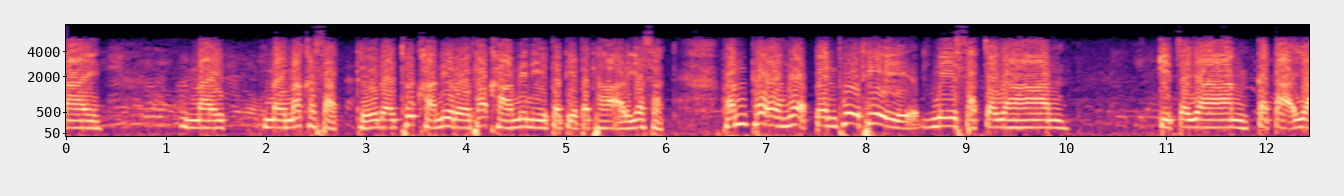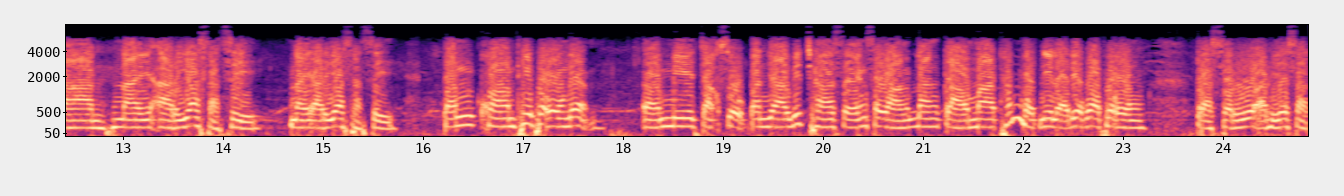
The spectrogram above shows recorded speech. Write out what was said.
ในในในมรรคสัตว์หรือโดยทุกขานิโรธาคามินีปฏิปทาอริยสัตว์พันพระองค์เนี่ยเป็นผู้ที่มีสัจจญาณกิจญาณกตะญาณในอริยสัจสี่ในอริยสัจสี่ปันความที่พระองค์เนี่ยมีจักสุปัญญาวิชาแสงสว่างดังกล่าวมาทั้งหมดนี่แหละเรียกว่าพระองค์ตรัสรู้อริยสัจ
